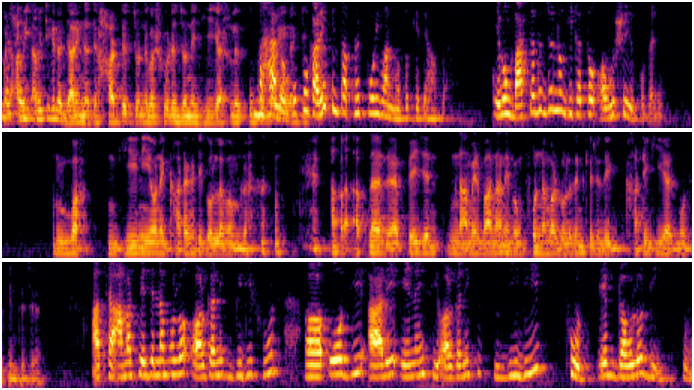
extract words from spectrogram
মানে আমি আমি ঠিক এটা জানি না যে হার্টের জন্য বা শরীরের জন্য ঘি আসলে ভালো উপকারী কিন্তু আপনার পরিমাণ মতো খেতে হবে। এবং বাচ্চাদের জন্য ঘিটা তো অবশ্যই উপকারী। বাহ ঘি নিয়ে অনেক ঘাটাঘাটি করলাম আমরা। আপনার পেজের নামের বানান এবং ফোন নাম্বার বলে দেন কেউ যদি খাঁটি ঘি আর মধু কিনতে চায়। আচ্ছা আমার পেজের নাম হলো organic BD food O G R A N I C organic BD food F double O D food.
